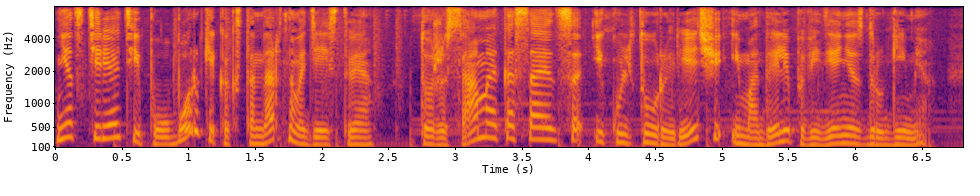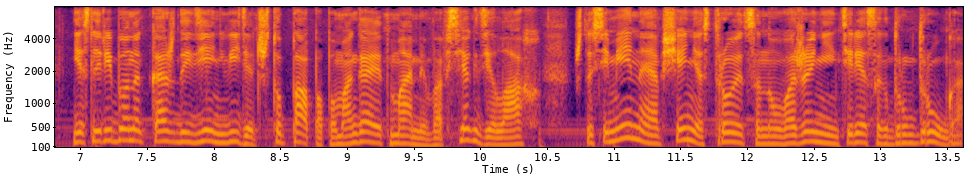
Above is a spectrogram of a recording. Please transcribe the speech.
нет стереотипа уборки как стандартного действия. То же самое касается и культуры речи и модели поведения с другими. Если ребенок каждый день видит, что папа помогает маме во всех делах, что семейное общение строится на уважении интересах друг друга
